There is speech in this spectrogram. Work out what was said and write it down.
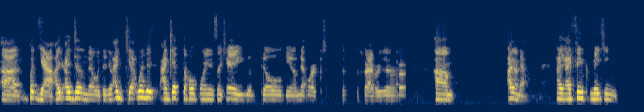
uh, but yeah, I, I don't know what they do. I get what it. I get the whole point is like, hey, build you know network subscribers. Or. Um, I don't know. I, I think making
